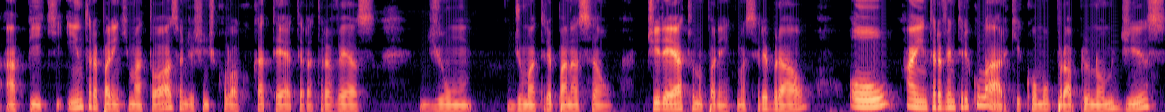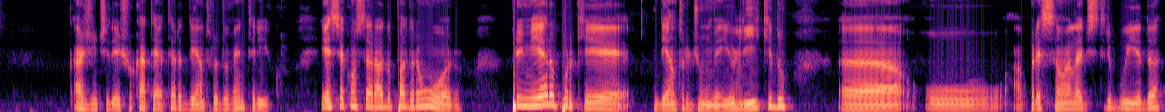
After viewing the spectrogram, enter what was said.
a PIC intraparenquimatose, onde a gente coloca o catéter através de, um, de uma trepanação direto no parênquima cerebral, ou a intraventricular, que, como o próprio nome diz, a gente deixa o catéter dentro do ventrículo. Esse é considerado o padrão ouro. Primeiro, porque dentro de um meio líquido, uh, o, a pressão ela é distribuída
